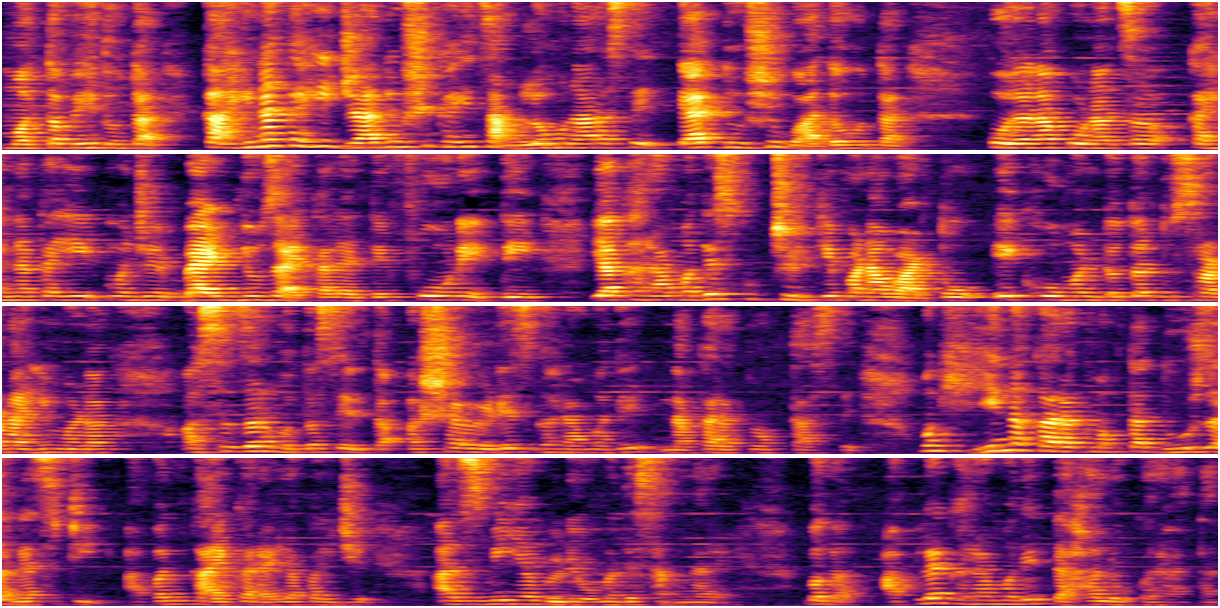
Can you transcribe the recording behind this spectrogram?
मतभेद होतात. काही ना काही ज्या दिवशी काही चांगलं होणार असेल त्याच दिवशी वादं होतात. कोणा ना कोणाचं काही ना काही म्हणजे बॅड न्यूज ऐकायला येते फोन येते या घरामध्येच खूप चिडकेपणा वाढतो. एक हो म्हणतो तर दुसरा नाही म्हणत. असं जर होत असेल तर अशा वेळेस घरामध्ये नकारात्मकता असते. मग ही नकारात्मकता दूर जाण्यासाठी आपण काय करायला पाहिजे? आज मी या व्हिडिओमध्ये सांगणार आहे. बघा आपल्या घरामध्ये दहा लोक राहतात.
